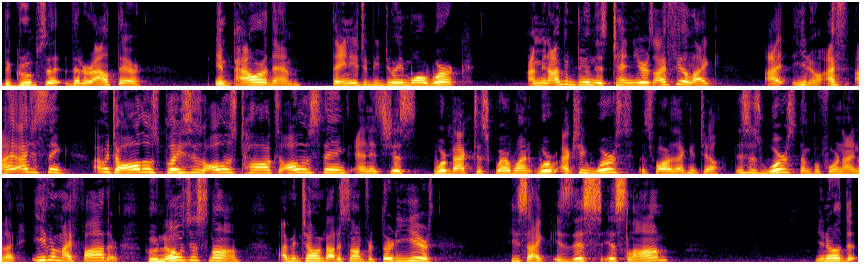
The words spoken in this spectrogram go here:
the groups that, that are out there, empower them. They need to be doing more work. I mean, I've been doing this 10 years. I feel like I, you know, I, I, just think I went to all those places, all those talks, all those things, and it's just we're back to square one. We're actually worse as far as I can tell. This is worse than before 9/11. Even my father, who knows Islam, I've been telling about Islam for 30 years. He's like, "Is this Islam?" You know, the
